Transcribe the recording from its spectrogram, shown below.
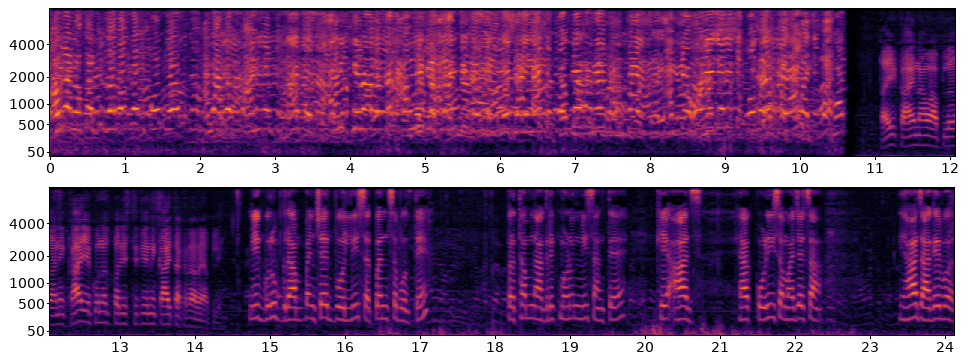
आपल्या लोकांची जबाबदारी कोण आणि आता पाणी. ताई काय नाव आपलं आणि काय एकूणच परिस्थिती आणि काय तक्रार आहे आपली? मी ग्रुप ग्रामपंचायत बोलली सरपंच बोलते. प्रथम नागरिक म्हणून मी सांगते की आज ह्या कोळी समाजाचा ह्या जागेवर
